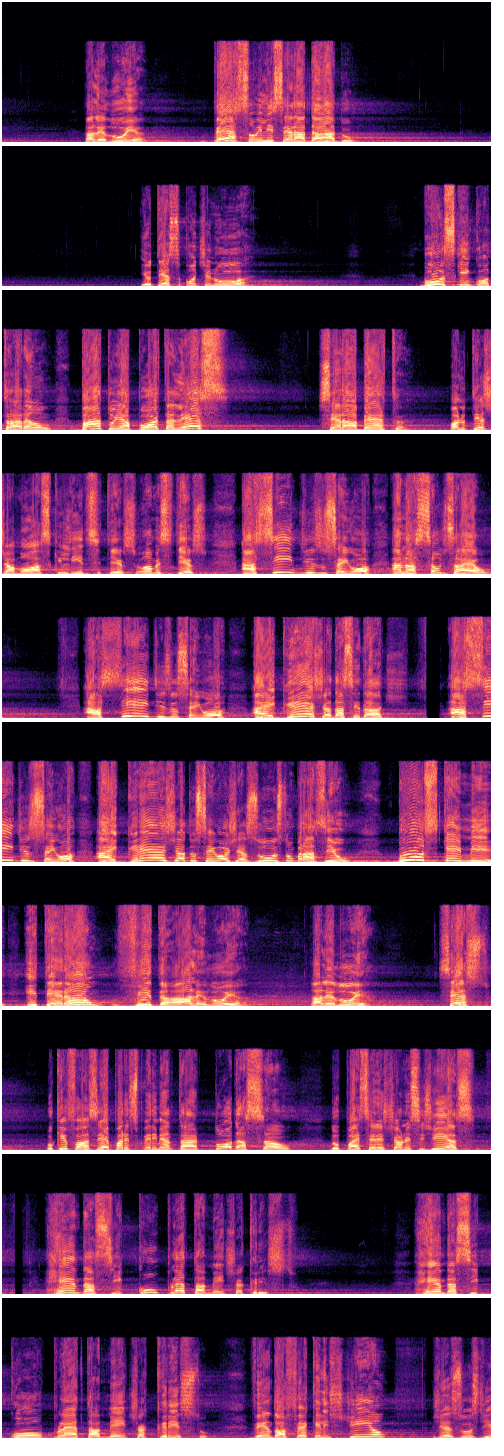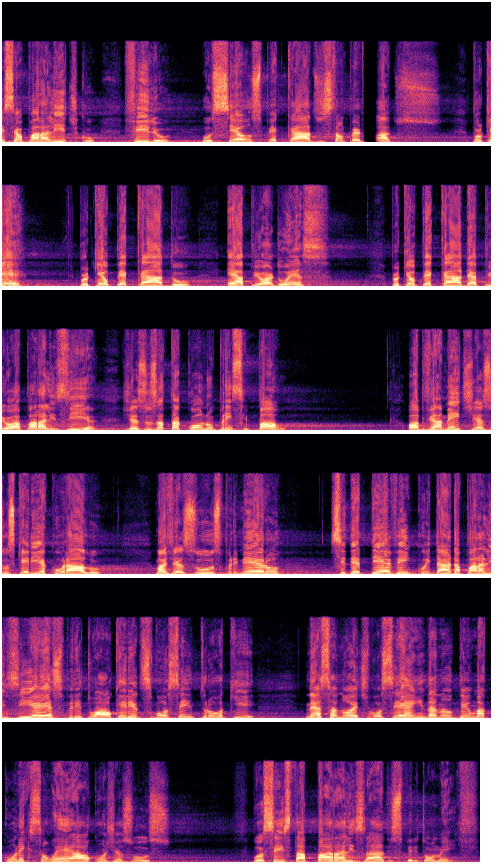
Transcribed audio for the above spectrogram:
Aleluia. Peçam e lhe será dado. E o texto continua: Busquem e encontrarão, batam e a porta lhes será aberta. Olha o texto de Amós, que lindo esse texto, eu amo esse texto. Assim diz o Senhor à nação de Israel, assim diz o Senhor à igreja da cidade, assim diz o Senhor à igreja do Senhor Jesus no Brasil: busquem-me e terão vida, aleluia, aleluia. Sexto, o que fazer para experimentar toda a ação do Pai Celestial nesses dias? Renda-se completamente a Cristo. Renda-se completamente a Cristo. Vendo a fé que eles tinham, Jesus disse ao paralítico: Filho, os seus pecados estão perdoados. Por quê? Porque o pecado é a pior doença. Porque o pecado é a pior paralisia. Jesus atacou no principal Obviamente, Jesus queria curá-lo, mas Jesus primeiro se deteve em cuidar da paralisia espiritual. Querido, se você entrou aqui nessa noite, você ainda não tem uma conexão real com Jesus, você está paralisado espiritualmente.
